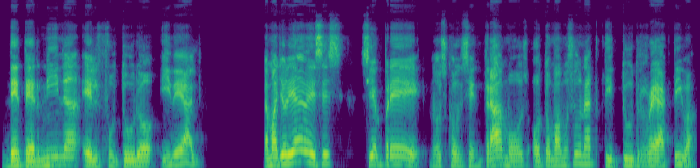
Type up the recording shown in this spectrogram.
determina el futuro ideal. La mayoría de veces siempre nos concentramos o tomamos una actitud reactiva,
